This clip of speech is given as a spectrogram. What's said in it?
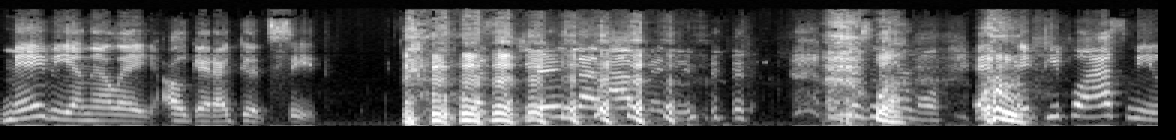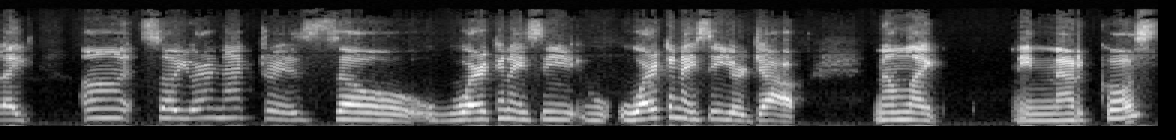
maybe in LA I'll get a good seat. here is not happening. I'm just well, normal. And if people ask me like, uh, so you're an actress, so where can I see where can I see your job? And I'm like, in Narcos.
